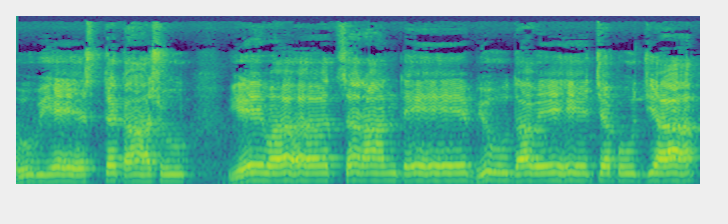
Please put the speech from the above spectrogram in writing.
भुव्येष्टकाशु। ये वत्सरान्तेऽभ्युदवे च पूज्या,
